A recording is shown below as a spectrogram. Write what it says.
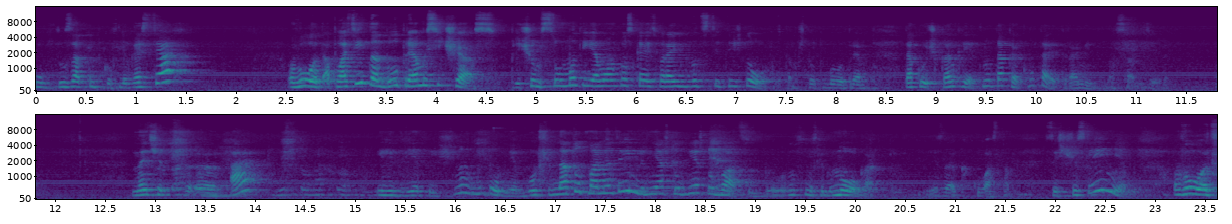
куб, туза кубков на гостях. Вот, оплатить надо было прямо сейчас. Причем сумма-то, я могу сказать, в районе 20 тысяч долларов. Там что-то было прям такой очень конкретный, ну такая крутая пирамида на самом деле. Значит, э, а? Или две тысячи, ну не помню. В общем, на тот момент времени у меня что две, что двадцать было. Ну, в смысле, много. Не знаю, как у вас там с исчислением. Вот.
